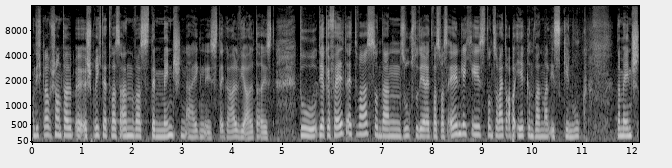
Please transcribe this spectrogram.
Und ich glaube, Chantal äh, spricht etwas an, was dem Menschen eigen ist, egal wie alt er ist. Du, dir gefällt etwas und dann suchst du dir etwas, was ähnlich ist und so weiter, aber irgendwann mal ist genug. Der Mensch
